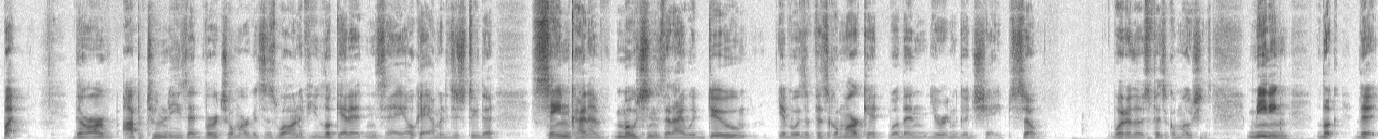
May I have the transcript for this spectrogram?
But there are opportunities at virtual markets as well. And if you look at it and say, okay, I'm going to just do the same kind of motions that I would do if it was a physical market, well, then you're in good shape. So, what are those physical motions? Meaning, look, the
